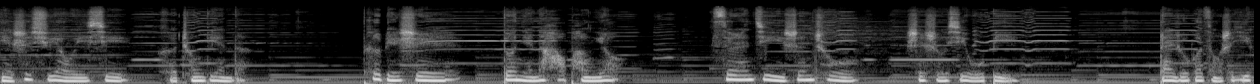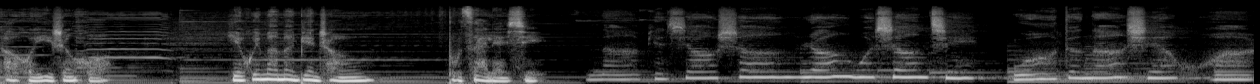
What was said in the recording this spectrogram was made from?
也是需要维系和充电的，特别是多年的好朋友，虽然记忆深处是熟悉无比，但如果总是依靠回忆生活，也会慢慢变成。不再联系。那片笑声让我想起我的那些花儿，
